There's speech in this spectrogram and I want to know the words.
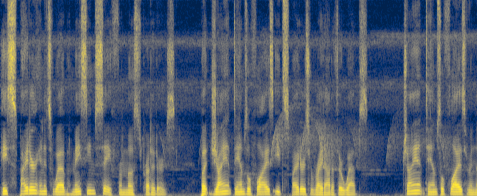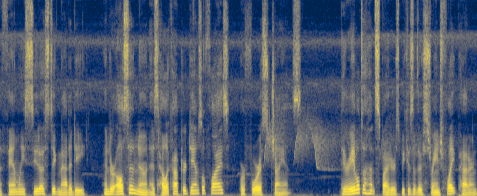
A spider in its web may seem safe from most predators, but giant damselflies eat spiders right out of their webs. Giant damselflies are in the family Pseudostigmatidae and are also known as helicopter damselflies or forest giants. They are able to hunt spiders because of their strange flight pattern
